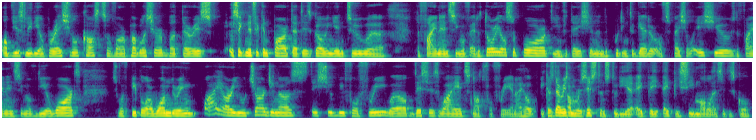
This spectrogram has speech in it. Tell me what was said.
obviously, the operational costs of our publisher. But there is a significant part that is going into uh, the financing of editorial support, the invitation and the putting together of special issues, the financing of the awards so if people are wondering, why are you charging us? This should be for free. Well, this is why it's not for free. And I hope because there is some resistance to the uh, AP, APC model, as it is called,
